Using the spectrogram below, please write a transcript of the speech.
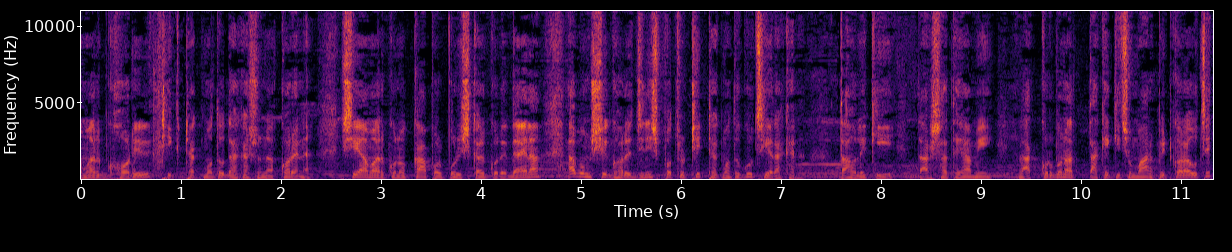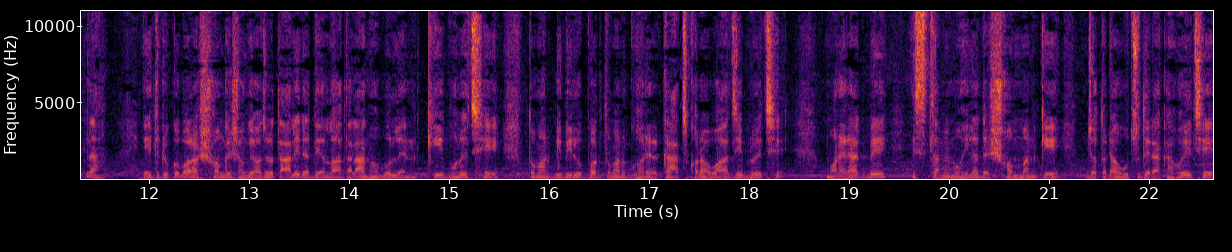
আমার ঘরের ঠিকঠাক মতো দেখাশোনা করে না। সে আমার কোনো কাপড় পরিষ্কার করে দেয় না এবং সে ঘরের জিনিসপত্র ঠিকঠাক মতো গুছিয়ে রাখে না। তাহলে কি তার সাথে আমি রাগ করব না? তাকে কিছু মারপিট করা উচিত না? এতটুকু বলার সঙ্গে সঙ্গে হজরত আলী রাদি আল্লাহ তালা আনহু বললেন, কে বলেছে তোমার বিবির উপর তোমার ঘরের কাজ করা ওয়াজিব রয়েছে? মনে রাখবে ইসলামে মহিলাদের সম্মানকে যতটা উঁচুতে রাখা হয়েছে,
